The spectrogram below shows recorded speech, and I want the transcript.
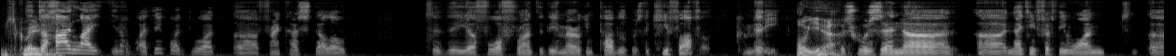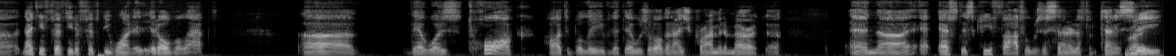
It was But the highlight, you know, I think what brought uh, Frank Costello to the uh, forefront of the American public was the Kefauver Committee, oh yeah, which was in uh, uh, 1951, uh, 1950 to 51. It, it overlapped. Uh, there was talk, hard to believe, that there was organized crime in America, and uh, Estes Kefauver, who was a senator from Tennessee.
